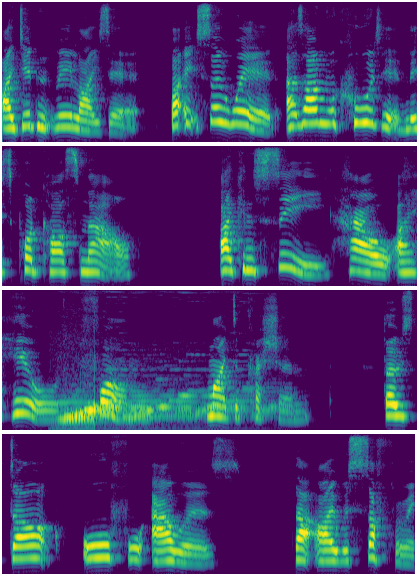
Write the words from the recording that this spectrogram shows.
I didn't realize it. But it's so weird. As I'm recording this podcast now, I can see how I healed from my depression. Those dark, awful hours that I was suffering.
